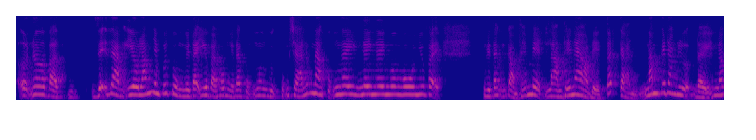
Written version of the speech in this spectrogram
ở nơ và dễ dàng yêu lắm nhưng cuối cùng người ta yêu vài hôm người ta cũng cũng chán lúc nào cũng ngây ngây ngây ngô ngô như vậy người ta cũng cảm thấy mệt, làm thế nào để tất cả năm cái năng lượng đấy nó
